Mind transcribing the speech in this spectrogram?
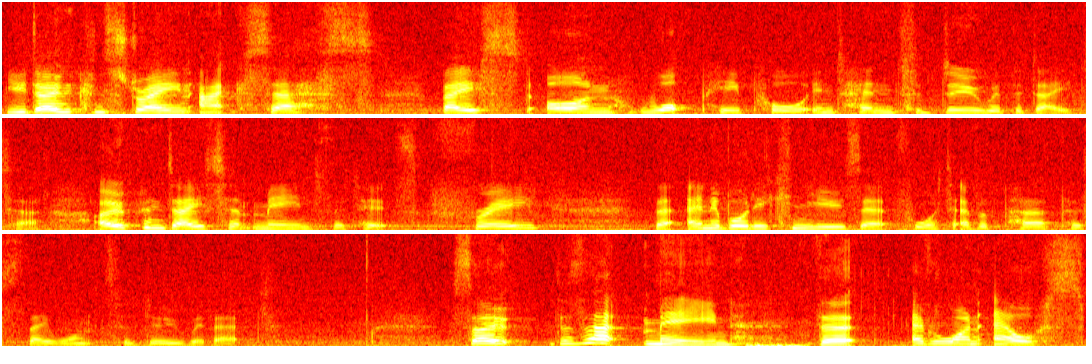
you don't constrain access based on what people intend to do with the data. Open data means that it's free, that anybody can use it for whatever purpose they want to do with it. So does that mean that everyone else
